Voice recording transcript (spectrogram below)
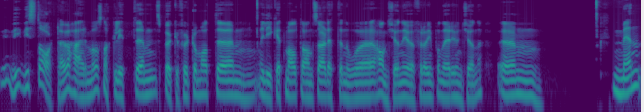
Vi, vi starta jo her med å snakke litt um, spøkefullt om at um, i likhet med alt annet så er dette noe hannkjønnet gjør for å imponere hunnkjønnet. Um, men,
